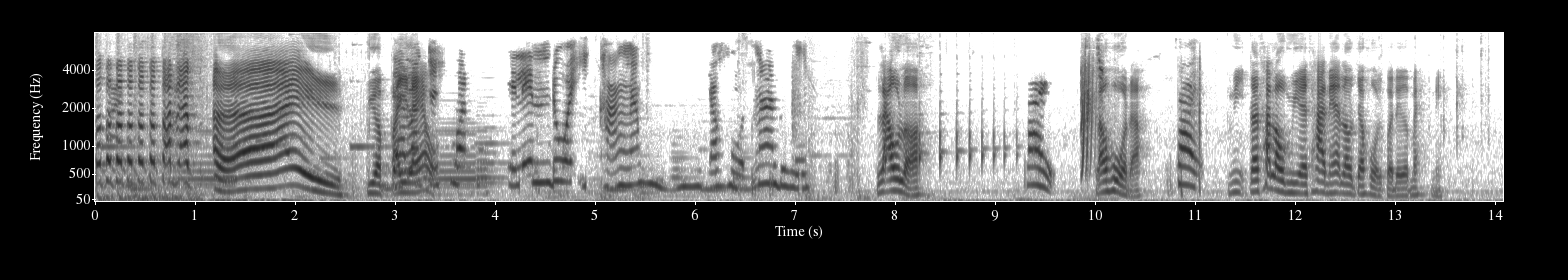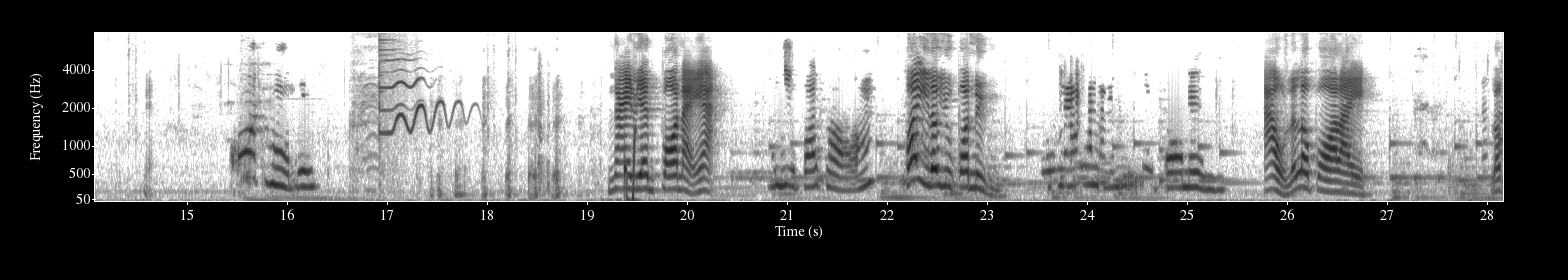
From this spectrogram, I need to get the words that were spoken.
ตัดตัดตัดตัดตัดตัดตัดเอ้ยเกือบไปแล้วเดี๋ยเราจะชวน ไปเล่นด้วยอีกครั้งนะจะโหดหน้าดู เราเหรอ ใช่ เราโหดอะ ใช่ นี่แล้วถ้าเรามีไอ้ท่าเนี้ยเราจะโหดกว่าเดิมไหมนี่ โคตรโหดเลยนายเรียนปอไหนอะ มันอยู่ปสองเฮ้ย เราอยู่ปหนึ่งรู้นะว่ามันอยู่ปหนึ่งอ้าวแล้วเราปออะไร แล้ว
